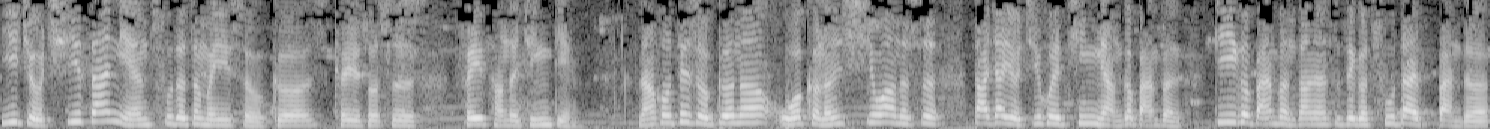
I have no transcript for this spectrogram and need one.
一九七三年出的这么一首歌，可以说是非常的经典。然后这首歌呢，我可能希望的是大家有机会听两个版本。第一个版本当然是这个初代版的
